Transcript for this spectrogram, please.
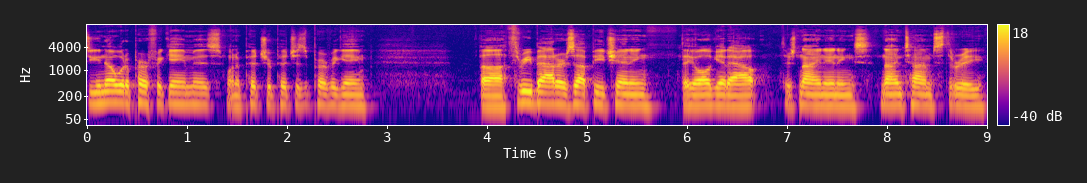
do you know what a perfect game is? When a pitcher pitches a perfect game, uh, three batters up each inning, they all get out. There's nine innings, nine times three,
